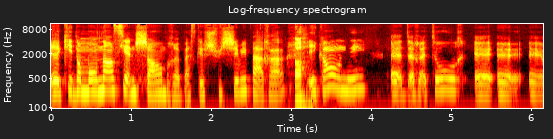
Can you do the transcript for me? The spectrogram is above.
euh, qui est dans mon ancienne chambre parce que je suis chez mes parents. Ah. Et quand on est euh, de retour euh, euh,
